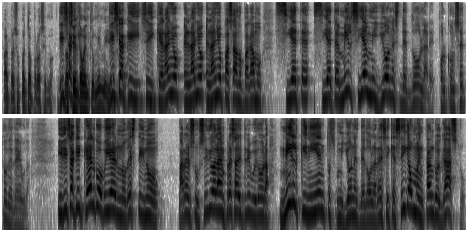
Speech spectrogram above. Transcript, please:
Para el presupuesto próximo. Dice 221 mil millones. Dice aquí, sí, que el año, el año, el año pasado pagamos 7 mil 100 millones de dólares por concepto de deuda. Y dice aquí que el gobierno destinó para el subsidio de las empresas distribuidoras 1.500 millones de dólares. Es decir, que sigue aumentando el gasto.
